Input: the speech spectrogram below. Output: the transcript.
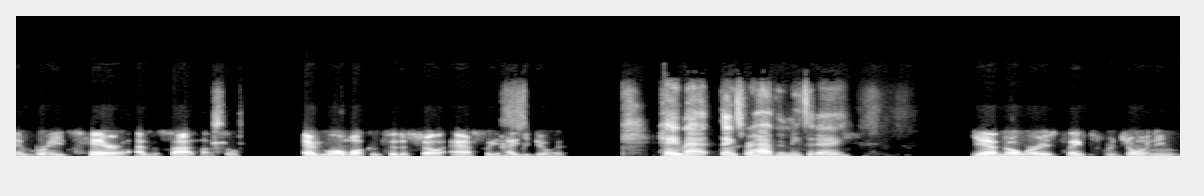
and braids hair as a side hustle. Everyone, welcome to the show. Ashley, how you doing? Hey Matt, thanks for having me today. Yeah, no worries. Thanks for joining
